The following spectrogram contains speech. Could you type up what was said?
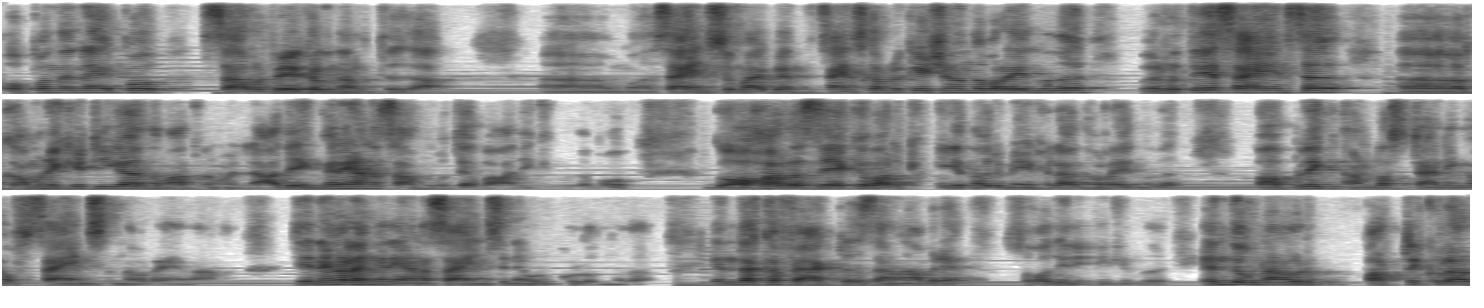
ഒപ്പം തന്നെ ഇപ്പോൾ സർവേകൾ നടത്തുക. സയൻസുമായി സയൻസ് കമ്മ്യൂണിക്കേഷൻ എന്ന് പറയുന്നത് വെറുതെ സയൻസ് കമ്മ്യൂണിക്കേറ്റ് ചെയ്യുക എന്ന് മാത്രമല്ല അത് എങ്ങനെയാണ് സമൂഹത്തെ ബാധിക്കുന്നത്? അപ്പോൾ ഗോഹ റസയൊക്കെ വർക്ക് ചെയ്യുന്ന ഒരു മേഖല എന്ന് പറയുന്നത് പബ്ലിക് അണ്ടർസ്റ്റാൻഡിങ് ഓഫ് സയൻസ് എന്ന് പറയുന്നതാണ്. ജനങ്ങൾ എങ്ങനെയാണ് സയൻസിനെ ഉൾക്കൊള്ളുന്നത്? എന്തൊക്കെ ഫാക്ടേഴ്സ് ആണ് അവരെ സ്വാധീനിക്കുന്നത്? എന്തുകൊണ്ടാണ് ഒരു പർട്ടിക്കുലർ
